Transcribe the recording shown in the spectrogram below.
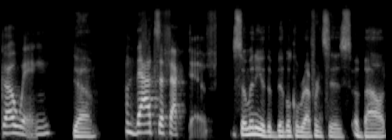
going? Yeah. That's effective. So many of the biblical references about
